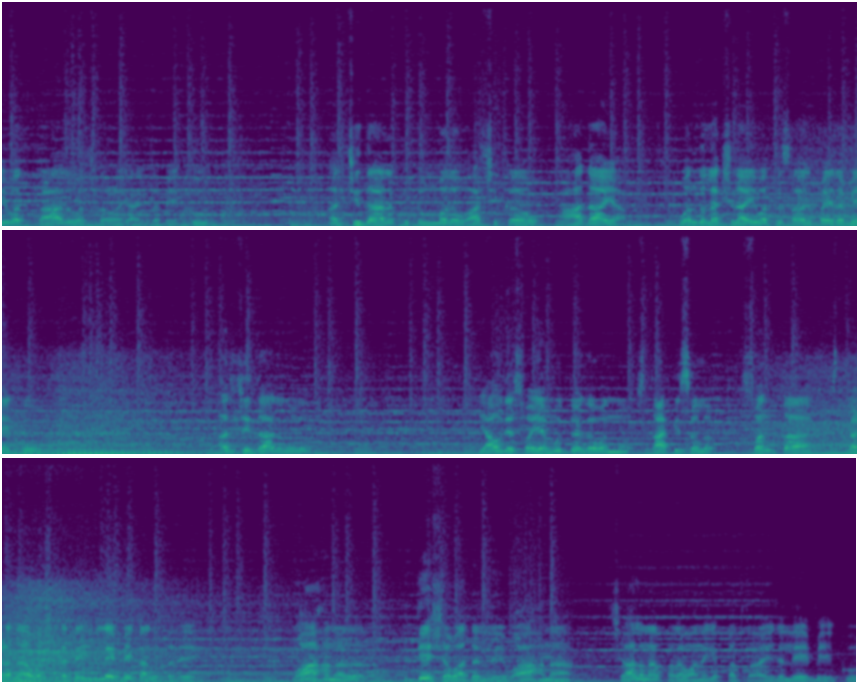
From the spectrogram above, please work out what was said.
ಐವತ್ತಾರು ವರ್ಷದೊಳಗಾಗಿರಬೇಕು ಅರ್ಜಿದಾರ ಕುಟುಂಬದ ವಾರ್ಷಿಕ ಆದಾಯ ಒಂದು ಲಕ್ಷದ ಐವತ್ತು ಸಾವಿರ ರೂಪಾಯಿ ಇರಬೇಕು. ಅರ್ಜಿದಾರರು ಯಾವುದೇ ಸ್ವಯಂ ಉದ್ಯೋಗವನ್ನು ಸ್ಥಾಪಿಸಲು ಸ್ವಂತ ಸ್ಥಳದ ಅವಶ್ಯಕತೆ ಇಲ್ಲೇ ಬೇಕಾಗುತ್ತದೆ. ವಾಹನದ ಉದ್ದೇಶವಾದಲ್ಲಿ ವಾಹನ ಚಾಲನಾ ಪರವಾನಗಿ ಪತ್ರ ಇರಲೇಬೇಕು.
